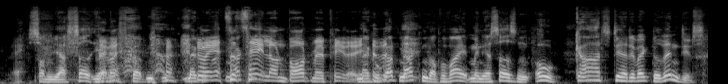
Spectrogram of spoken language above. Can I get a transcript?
som jeg sad... Jeg også godt, man, man, du kunne er godt totalt on board med, Peter. man kunne godt mærke, den var på vej, men jeg sad sådan, oh god, det her det var ikke nødvendigt.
